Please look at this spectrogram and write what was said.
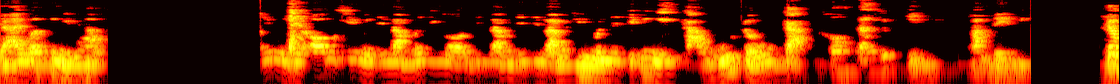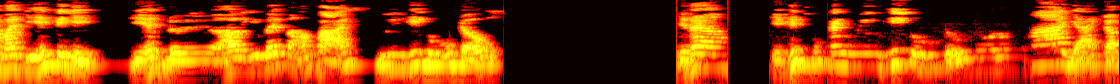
giải bớt cái nghiệp tâm nhưng mà chị ôm khi mà chị nằm nó chỉ ngồi, chị nằm chị chỉ làm khi mình chỉ cái nghĩ cả vũ trụ cả không đang giúp chị phát triển. Chứ không phải chị hết cái gì chị hít hơi dưới bếp mà không phải, nguyên khí của vũ trụ. Chị thấy không? Chị hít một cái nguyên khí của vũ trụ vô luôn hóa giải trần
